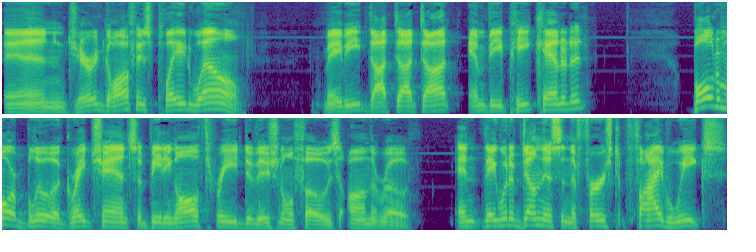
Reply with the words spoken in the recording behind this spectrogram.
and Jared Goff has played well. Maybe dot dot dot MVP candidate. Baltimore blew a great chance of beating all three divisional foes on the road, and they would have done this in the first five weeks.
